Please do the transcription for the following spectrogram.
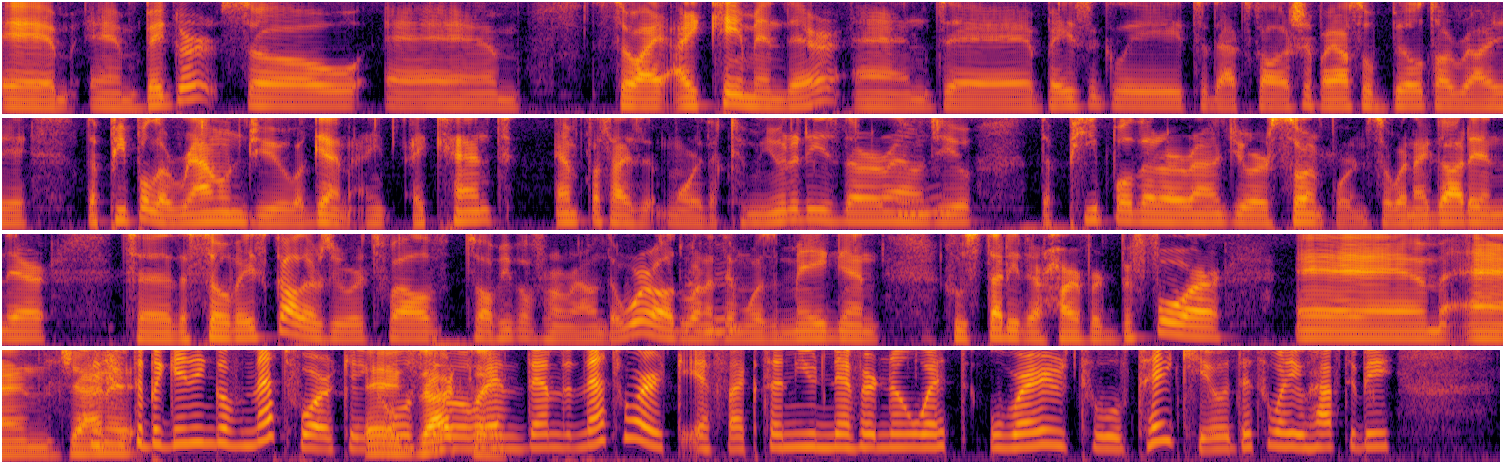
um, um, bigger. So um, so I, I came in there and uh, basically to that scholarship i also built already the people around you. Again I, I can't emphasize it more. The communities that are around you the people that are around you are so important. So when i got in there to the Sauvé scholars we were 12, 12 people from around the world. One of them was megan who studied at harvard before um, and janet This is the beginning of networking also, Exactly. and then the network effect, and you never know what where it will take you. That's why you have to be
